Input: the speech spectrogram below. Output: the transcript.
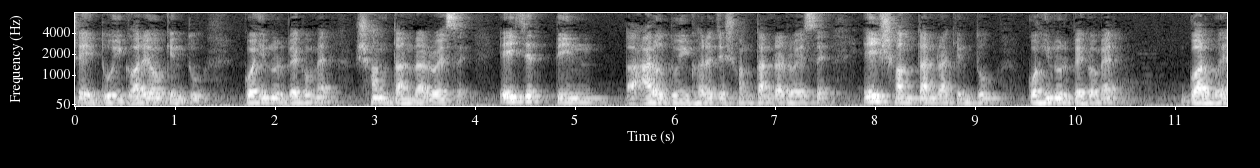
সেই দুই ঘরেও কিন্তু কোহিনুর বেগমের সন্তানরা রয়েছে। এই যে তিন আরও দুই ঘরে যে সন্তানরা রয়েছে, এই সন্তানরা কিন্তু কোহিনুর বেগমের গর্ভে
